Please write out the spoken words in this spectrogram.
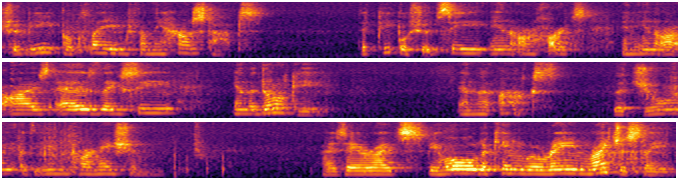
should be proclaimed from the housetops, that people should see in our hearts and in our eyes as they see in the donkey and the ox the joy of the incarnation. Isaiah writes, Behold, a king will reign righteously,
